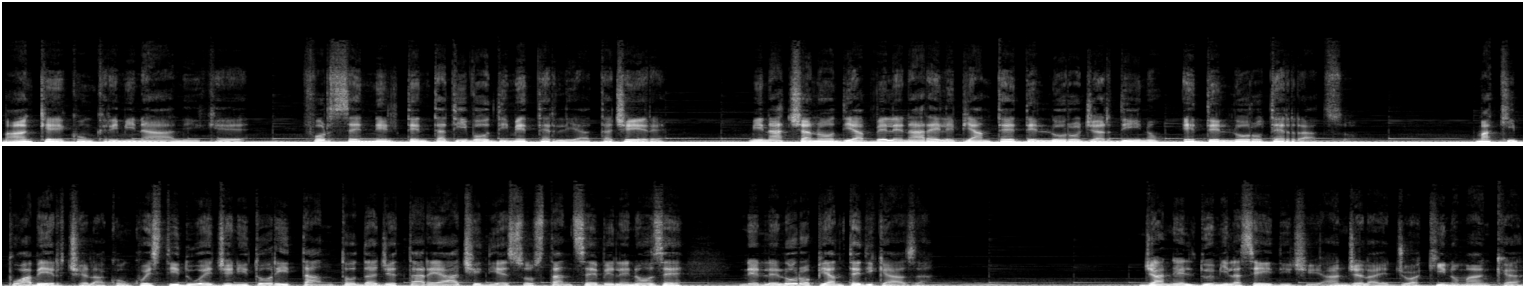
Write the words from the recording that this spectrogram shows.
ma anche con criminali che, forse nel tentativo di metterli a tacere, minacciano di avvelenare le piante del loro giardino e del loro terrazzo. Ma chi può avercela con questi due genitori tanto da gettare acidi e sostanze velenose nelle loro piante di casa? Già nel 2016 Angela e Gioacchino Manca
